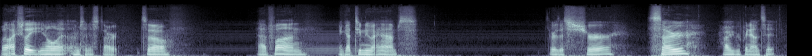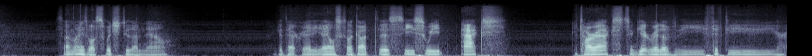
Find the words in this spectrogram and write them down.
Well, actually, you know what? I'm just going to start. So, have fun. I got two new amps. They're the Shure, Sir, how do you pronounce it. So I might as well switch to them now. Get that ready. I also got this C-Suite Axe guitar axe to get rid of the 50 or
